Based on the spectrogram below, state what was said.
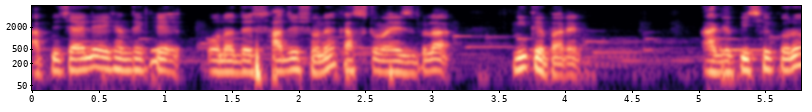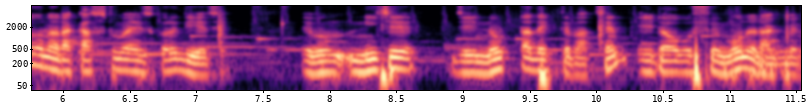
আপনি চাইলে এখান থেকে ওনাদের সাজেশনে কাস্টমাইজগুলো নিতে পারেন। আগে পিছিয়ে করে ওনারা কাস্টমাইজ করে দিয়েছে। এবং নিচে যে নোটটা দেখতে পাচ্ছেন, এটা অবশ্যই মনে রাখবেন।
